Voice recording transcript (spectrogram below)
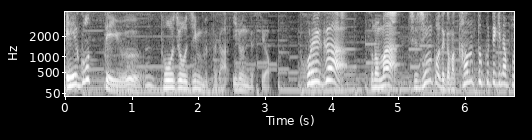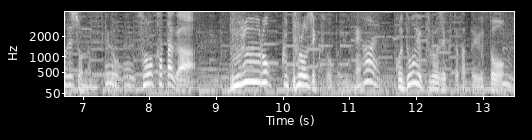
エゴっていう登場人物がいるんですよ。これがそのまあ主人公というかまあ監督的なポジションなんですけど、その方がブルーロックプロジェクトというねはい。これどういうプロジェクトかというと、うん。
